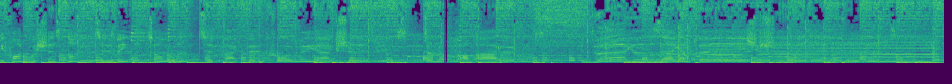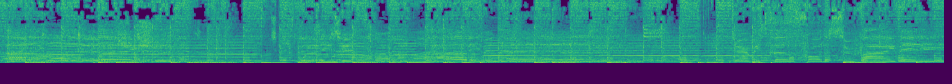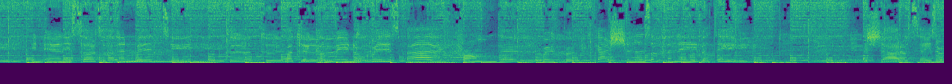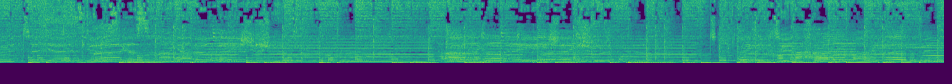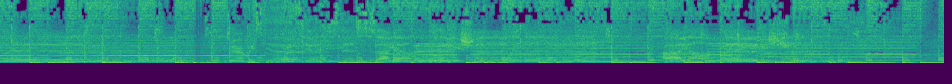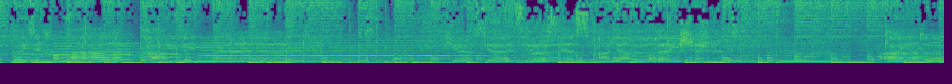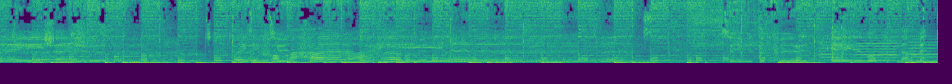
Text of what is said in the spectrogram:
If one wishes not to be tormented by painful reactions, don't harm others. And the use I am paid. There can be no respite from the repercussions of an evil deed. The shadow says, "Return." Yes, yes, yes, I am. lentamente.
